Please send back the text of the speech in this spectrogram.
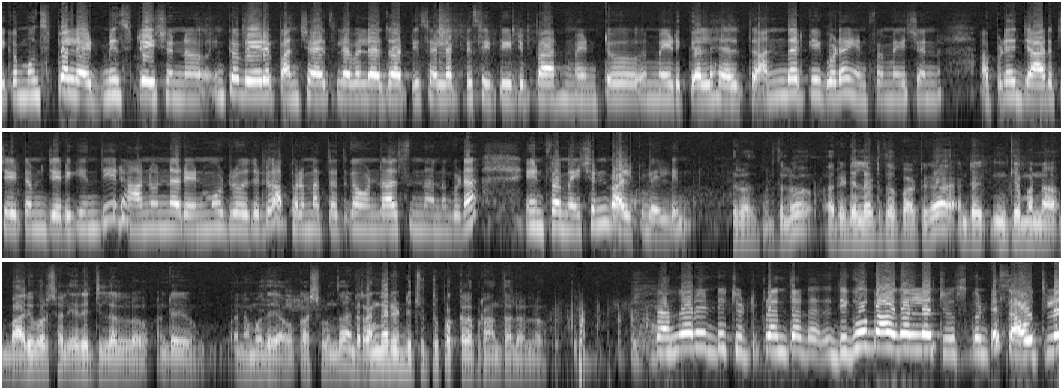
ఇక మున్సిపల్ అడ్మినిస్ట్రేషన్ ఇంకా వేరే panchayat level authorities electricity department medical health అందరికీ కూడా ఇన్ఫర్మేషన్ అప్పుడే జారీ చేయటం జరిగింది. రానున్న రెండు మూడు రోజులు అప్రమత్తతగా ఉండాల్సిందని కూడా ఇన్ఫర్మేషన్ వాళ్ళకి వెళ్ళింది. హైదరాబాద్ పరిధిలో రెడ్ అలర్ట్తో పాటుగా అంటే ఇంకేమన్నా భారీ వర్షాలు ఏరే జిల్లాల్లో అంటే నమోదయ్యే అవకాశం ఉందా? అంటే రంగారెడ్డి చుట్టుపక్కల ప్రాంతాలలో. రంగారెడ్డి చుట్టు ప్రాంతాల దిగువ భాగంలో చూసుకుంటే సౌత్లో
